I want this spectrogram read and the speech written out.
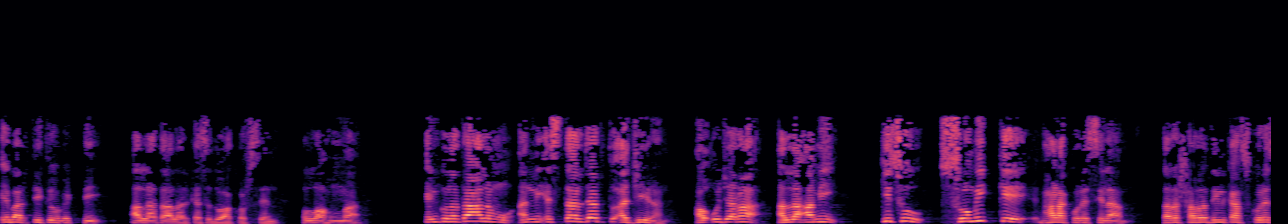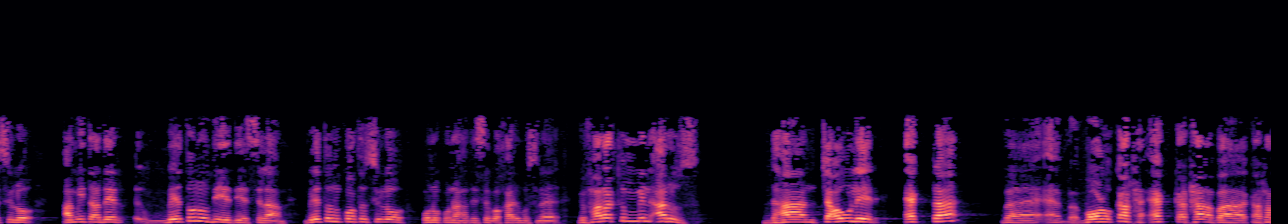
এবার তৃতীয় ব্যক্তি আল্লাহ তালার কাছে দোয়া করছেন, আল্লাহম্মা আল্লাহ আমি কিছু শ্রমিককে ভাড়া করেছিলাম, তারা সারাদিন কাজ করেছিল, আমি তাদের বেতনও দিয়ে দিয়েছিলাম, বেতন কত ছিল? কোন কোন হাদিসে বখারি, মুসলিম আরুজ, ধান, চাউলের একটা বড় কাঠা, এক কাঠা বা কাঠা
